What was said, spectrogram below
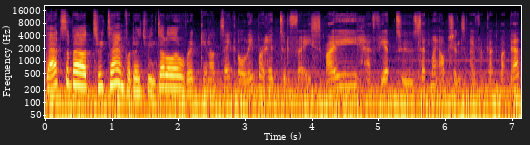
that's about 310 for the HP in total. Rick cannot take a leaper hit to the face. I have yet to set my options. I forgot about that.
